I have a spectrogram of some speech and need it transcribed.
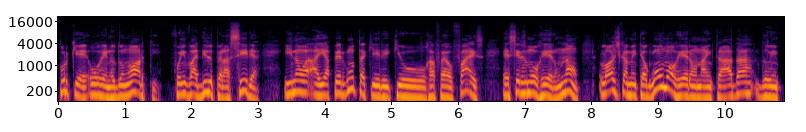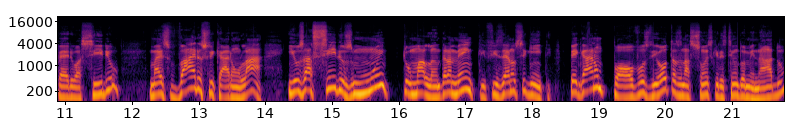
Porque o Reino do Norte foi invadido pela Síria e não aí a pergunta que ele que o Rafael faz é se eles morreram. Não, logicamente alguns morreram na entrada do Império Assírio, mas vários ficaram lá e os assírios muito malandramente fizeram o seguinte: pegaram povos de outras nações que eles tinham dominado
